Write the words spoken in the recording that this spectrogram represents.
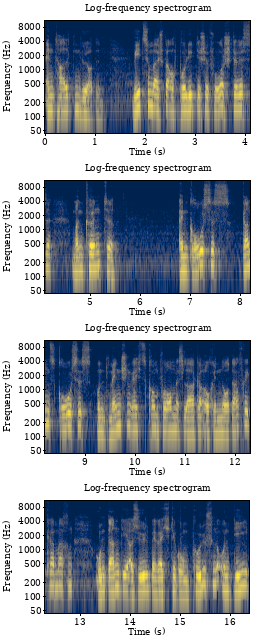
enthalten würden, wie zum Beispiel auch politische Vorstöße, man könnte ein großes, ganz großes und menschenrechtskonformes Lager auch in Nordafrika machen und dann die Asylberechtigung prüfen und die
